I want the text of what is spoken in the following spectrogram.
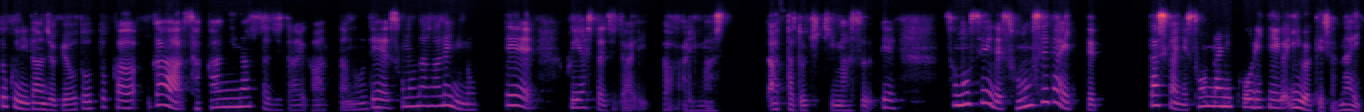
特に男女平等とかが盛んになった時代があったのでその流れに乗って増やした時代がありましあったと聞きます。でそのせいでその世代って確かにそんなにクオリティがいいわけじゃない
